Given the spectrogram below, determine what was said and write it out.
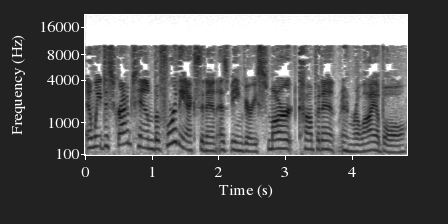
And we described him before the accident as being very smart, competent, and reliable.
